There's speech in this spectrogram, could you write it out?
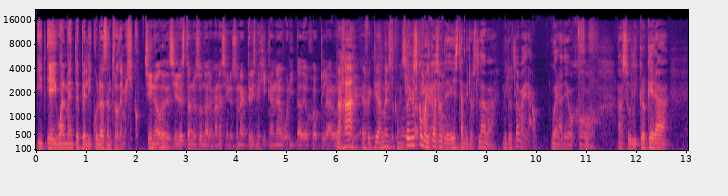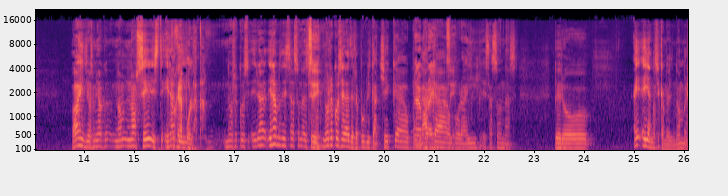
y, e igualmente películas dentro de México. Sí, ¿no? De decir, esta no es una alemana, sino es una actriz mexicana, güerita de ojo claro. Ajá, efectivamente. Pero es como el caso de esta Miroslava. Miroslava era güera de ojo azul y creo que era... Ay, Dios mío, no, no sé, este, era, polaca. No recuerdo, era, era de esas zonas, no recuerdo si era de República Checa o polaca o por ahí, esas zonas. Pero E- ella no se cambió el nombre.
